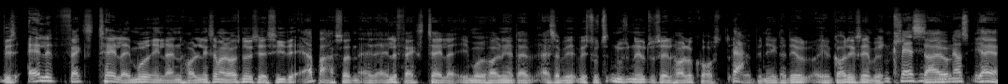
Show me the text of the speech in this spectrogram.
hvis alle facts taler imod en eller anden holdning, så er man også nødt til at sige, at det er bare sådan, at alle facts taler imod holdninger. Der, altså, hvis du, nu nævnte du selv holocaust ja. benægter, det er jo et godt eksempel. En klassisk der er jo, også, ja, ja,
